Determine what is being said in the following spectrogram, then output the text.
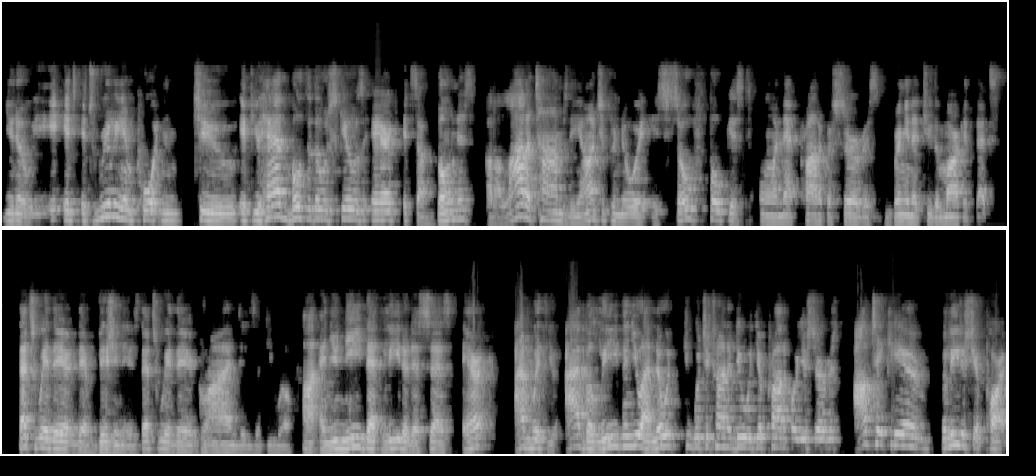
you know, it, it's really important to, if you have both of those skills, Eric, it's a bonus. But a lot of times the entrepreneur is so focused on that product or service, bringing it to the market, that's that's where their their vision is. That's where their grind is, if you will. Uh, and you need that leader that says, Eric, I'm with you. I believe in you. I know what, what you're trying to do with your product or your service. I'll take care of the leadership part.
